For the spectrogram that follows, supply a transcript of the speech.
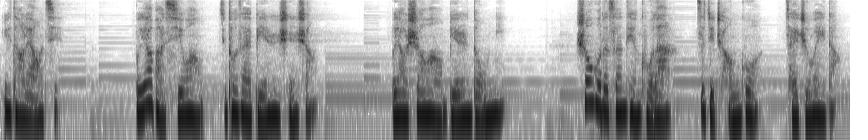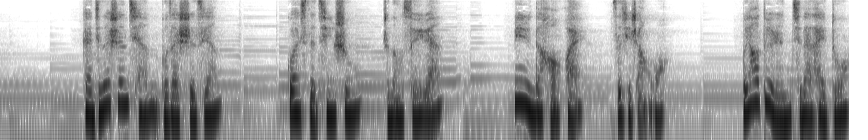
遇到了解。不要把希望寄托在别人身上，不要奢望别人懂你。生活的酸甜苦辣，自己尝过才知味道。感情的深浅不在时间，关系的亲疏只能随缘，命运的好坏自己掌握。不要对人期待太多，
